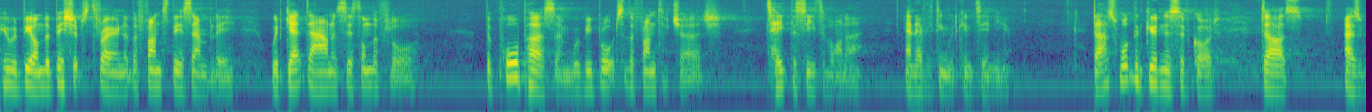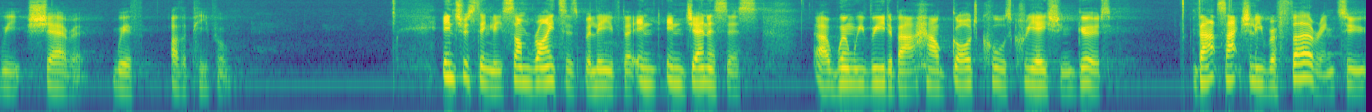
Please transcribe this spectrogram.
who would be on the bishop's throne at the front of the assembly, would get down and sit on the floor. The poor person would be brought to the front of church, take the seat of honor, and everything would continue. That's what the goodness of God does as we share it with other people. Interestingly, some writers believe that in, in Genesis, uh, when we read about how God calls creation good, that's actually referring to,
